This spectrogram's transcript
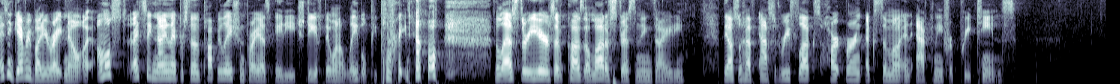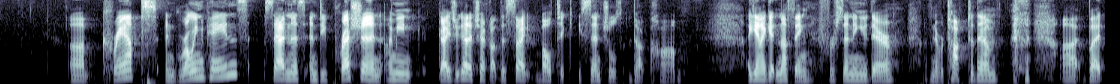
I think everybody right now, almost, I'd say 99% of the population probably has ADHD if they want to label people right now. the last three years have caused a lot of stress and anxiety. They also have acid reflux, heartburn, eczema, and acne for preteens. Um, cramps and growing pains, sadness, and depression. I mean, guys, you got to check out this site, BalticEssentials.com. Again, I get nothing for sending you there. I've never talked to them, uh, but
